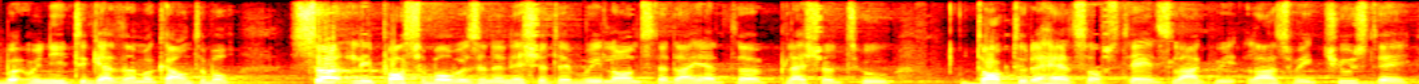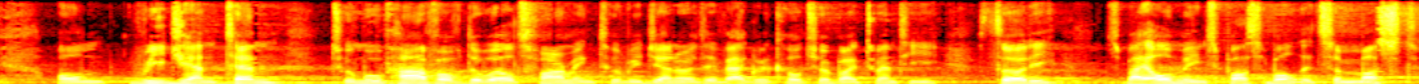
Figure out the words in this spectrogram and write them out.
but we need to get them accountable certainly possible with an initiative we launched that I had the pleasure to talk to the heads of states last week, last week Tuesday on Regen 10 to move half of the world's farming to regenerative agriculture by 2030. It's by all means possible. It's a must.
